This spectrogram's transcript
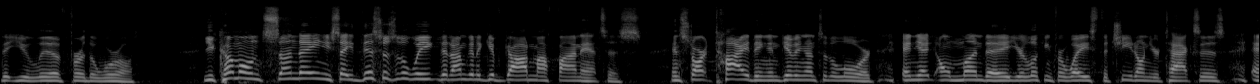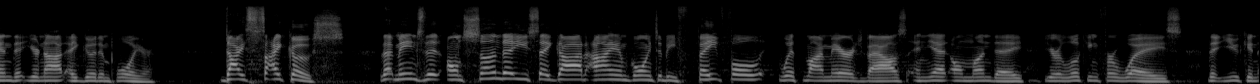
that you live for the world. You come on Sunday and you say, This is the week that I'm going to give God my finances and start tithing and giving unto the Lord. And yet on Monday, you're looking for ways to cheat on your taxes and that you're not a good employer. Die psychos. That means that on Sunday you say, God, I am going to be faithful with my marriage vows, and yet on Monday you're looking for ways that you can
